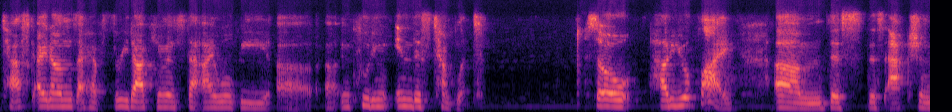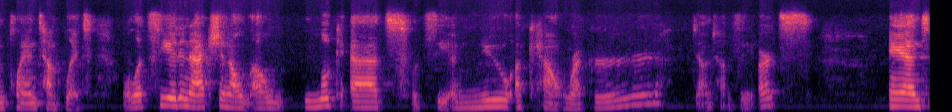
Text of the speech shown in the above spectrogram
task items. I have three documents that I will be uh, uh, including in this template. So how do you apply um, this, this action plan template? Well, let's see it in action. I'll, I'll look at, let's see, a new account record, Downtown City Arts. And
